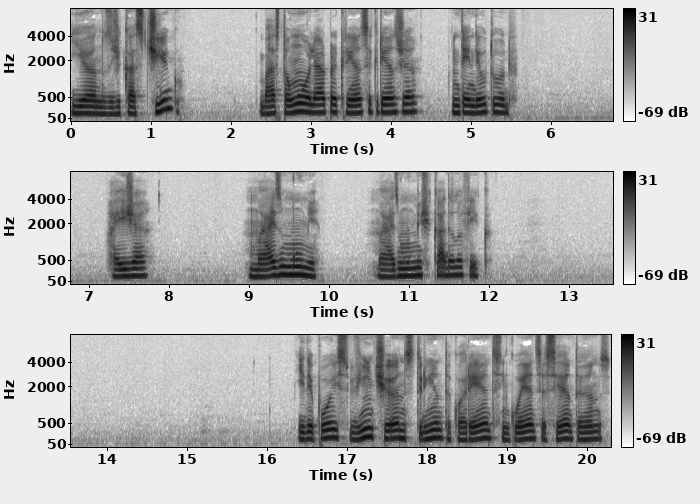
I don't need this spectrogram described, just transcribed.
e anos de castigo, basta um olhar para a criança, a criança já entendeu tudo. Aí já mais múmia, mais mumificada ela fica. E depois 20 anos, 30, 40, 50, 60 anos,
